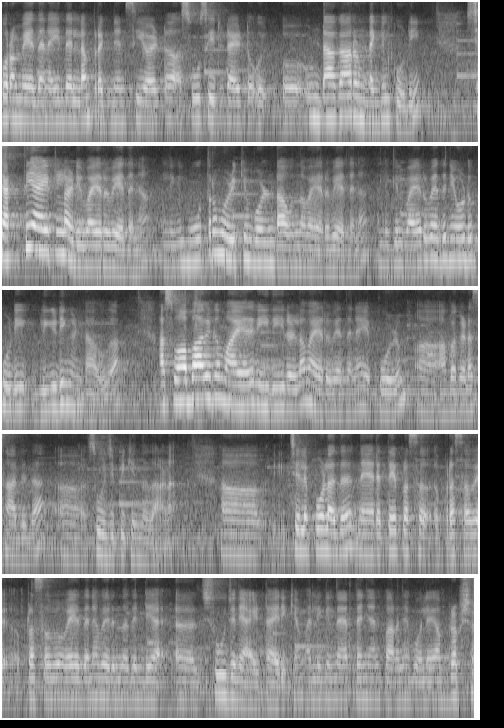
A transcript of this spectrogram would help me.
പുറം വേദന ഇതെല്ലാം പ്രഗ്നൻസിയുമായിട്ട് അസോസിയേറ്റഡ് ആയിട്ട് ഉണ്ടാകാറുണ്ടെങ്കിൽ കൂടി ശക്തിയായിട്ടുള്ള അടിവയറുവേദന അല്ലെങ്കിൽ മൂത്രം ഒഴിക്കുമ്പോൾ ഉണ്ടാകുന്ന വയറുവേദന അല്ലെങ്കിൽ വയറുവേദനയോട് കൂടി ബ്ലീഡിംഗ് ഉണ്ടാവുക അസ്വാഭാവികമായ രീതിയിലുള്ള വയറുവേദന എപ്പോഴും അപകട സാധ്യത സൂചിപ്പിക്കുന്നതാണ്. ചിലപ്പോൾ അത് നേരത്തെ പ്രസവ പ്രസവ പ്രസവ വേദന വരുന്നതിന്റെ സൂചനയായിട്ടായിരിക്കാം. അല്ലെങ്കിൽ നേരത്തെ ഞാൻ പറഞ്ഞ പോലെ അബ്രപ്ഷ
